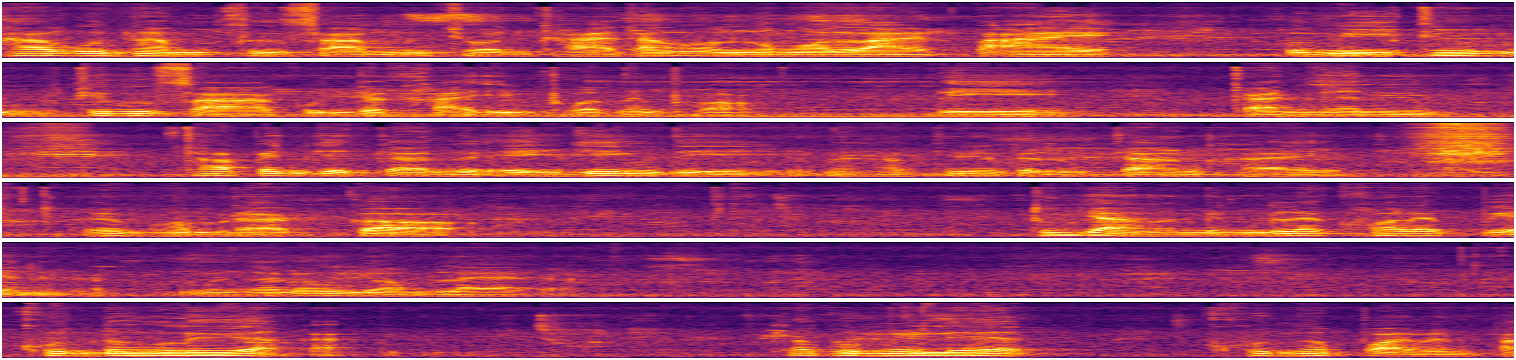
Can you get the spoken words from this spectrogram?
ถ้าคุณทำสื่อสารมวลชนขายทั้งออนลงออนไลน์ไป คุณมีที่ที่ปรึกษาคุณจะขายอินพอร์ตอินพอร์ตดี การเงินถ้าเป็นกิจการตัวเองยิ่งดีนะครับ ที่ไม่เป็นลูกจ้างใคร เรื่องความรักก็ ทุกอย่างมันเป็นเรื่องข้อแลกเปลี่ยนนะครับ มันก็ต้องยอมแลกอะคุณต้องเลือกอะถ้าคุณไม่เลือก คุณก็ปล่อยมันไป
